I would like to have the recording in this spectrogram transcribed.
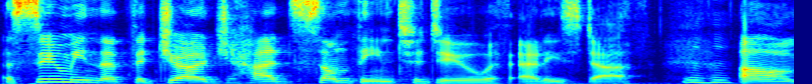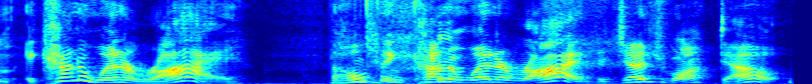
assuming that the judge had something to do with Eddie's death. Um, it kind of went awry. The whole thing kind of went awry. The judge walked out.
